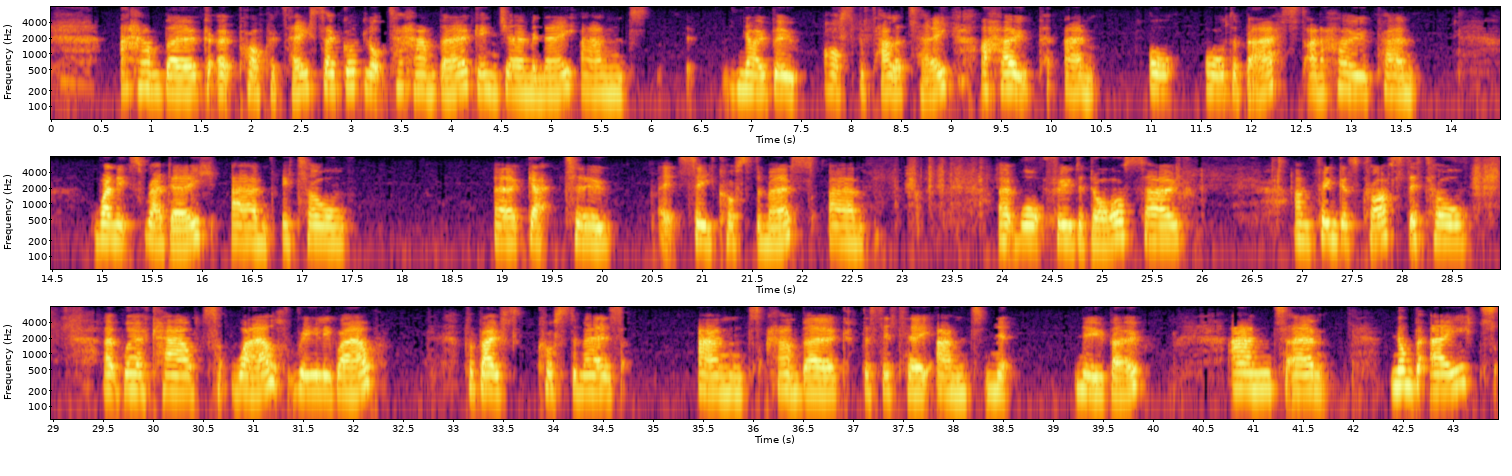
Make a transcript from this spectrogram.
a Hamburg uh, property. So good luck to Hamburg in Germany and Nobu hospitality I hope um, all, all the best and I hope um, when it's ready um, it'll uh, get to uh, see customers um, uh, walk through the door. So and fingers crossed it'll uh, work out well really well for both customers and Hamburg the city and Nubo and um, number eight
